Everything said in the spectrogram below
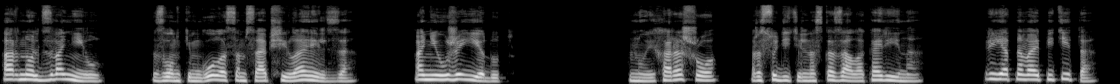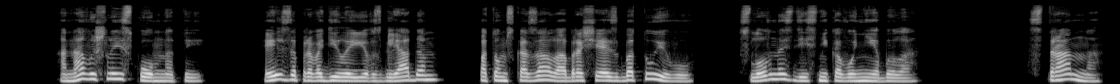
Арнольд звонил. Звонким голосом сообщила Эльза. Они уже едут. Ну и хорошо, рассудительно сказала Карина. Приятного аппетита. Она вышла из комнаты. Эльза проводила ее взглядом, потом сказала, обращаясь к Батуеву, словно здесь никого не было. Странно,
